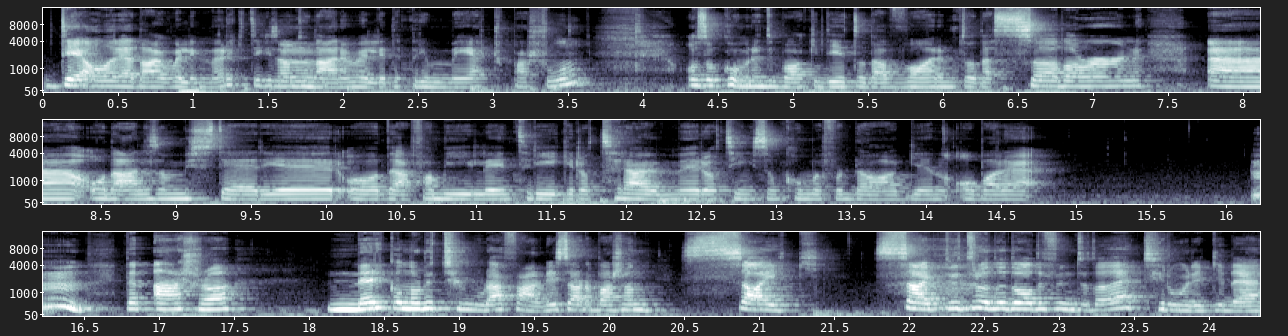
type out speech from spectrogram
det allerede er jo veldig mørkt. Hun er en veldig deprimert person. Og så kommer hun tilbake dit, og det er varmt, og det er southern. Eh, og det er liksom mysterier, og det er familieintriger og traumer og ting som kommer for dagen, og bare mm, Den er så mørk, og når du tror du er ferdig, så er det bare sånn Psych! Psych! Du trodde du hadde funnet ut av det? Tror ikke det.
